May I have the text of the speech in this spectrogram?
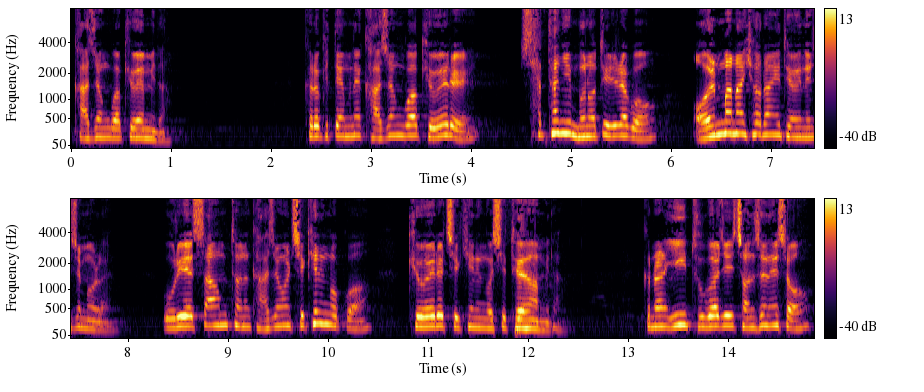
가정과 교회입니다. 그렇기 때문에 가정과 교회를 사탄이 무너뜨리라고 얼마나 혈안이 되어 있는지 몰라요. 우리의 싸움터는 가정을 지키는 것과 교회를 지키는 것이 되어야 합니다. 그러나 이 두 가지 전선에서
